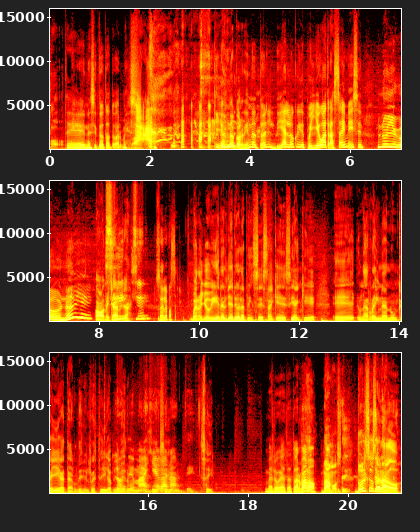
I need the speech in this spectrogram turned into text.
fuerte. Necesito tatuarme eso. que yo ando corriendo todo el día, loco, y después llego atrasada y me dicen, no ha llegado nadie. Oh, me sí, carga. sí. Suele pasar. Bueno, yo vi en el diario de la princesa que decían que eh, una reina nunca llega tarde, el resto llega Los primero. demás llegan Sí. antes. Sí. Me lo voy a tatuar. Vamos. Ah, vamos. ¿Dulce o salado?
